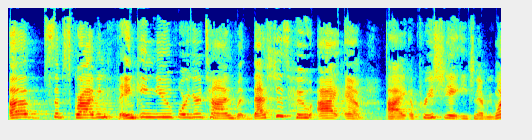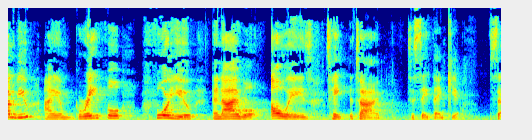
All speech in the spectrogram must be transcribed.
uh, subscribing, thanking you for your time, but that's just who I am. I appreciate each and every one of you. I am grateful for you and I will always take the time to say thank you. So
